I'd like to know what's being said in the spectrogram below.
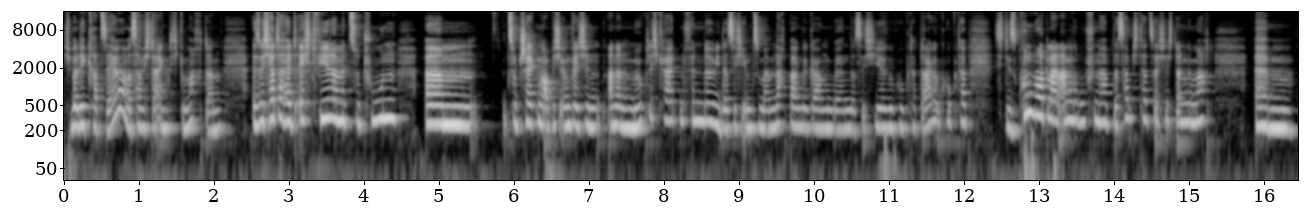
Ich überlege gerade selber, was habe ich da eigentlich gemacht dann? Also ich hatte halt echt viel damit zu tun, ähm, zu checken, ob ich irgendwelche anderen Möglichkeiten finde, wie dass ich eben zu meinem Nachbarn gegangen bin, dass ich hier geguckt habe, da geguckt habe, dass ich diese Kundenhotline angerufen habe. Das habe ich tatsächlich dann gemacht. Ähm,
